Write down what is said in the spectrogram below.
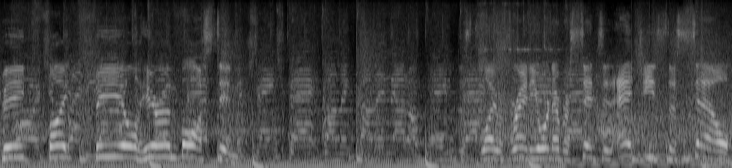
big fight feel here in Boston. Display with Randy Orton ever since, and Edge eats the cell.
